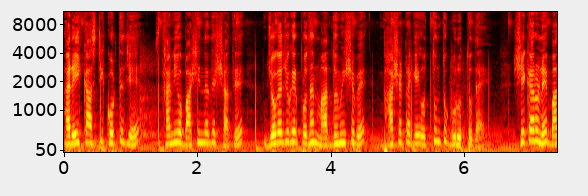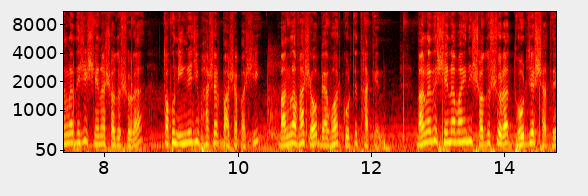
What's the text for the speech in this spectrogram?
আর এই কাজটি করতে যে স্থানীয় বাসিন্দাদের সাথে যোগাযোগের প্রধান মাধ্যম হিসেবে ভাষাটাকে অত্যন্ত গুরুত্ব দেয়। সে কারণে বাংলাদেশি সেনা সদস্যরা তখন ইংরেজি ভাষার পাশাপাশি বাংলা ভাষাও ব্যবহার করতে থাকেন। বাংলাদেশ সেনাবাহিনীর সদস্যরা ধৈর্যের সাথে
